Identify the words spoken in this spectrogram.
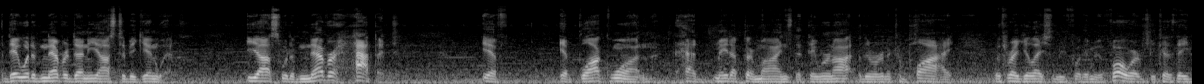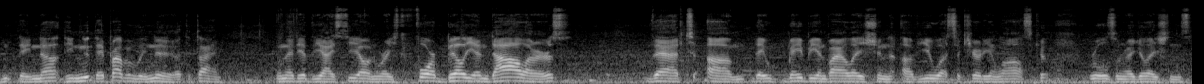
they would have never done EOS to begin with. EOS would have never happened if if Block One had made up their minds that they were not they were going to comply with regulation before they move forward because they they know they knew they probably knew at the time when they did the ICO and raised four billion dollars that um, they may be in violation of U.S. security and law rules and regulations.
